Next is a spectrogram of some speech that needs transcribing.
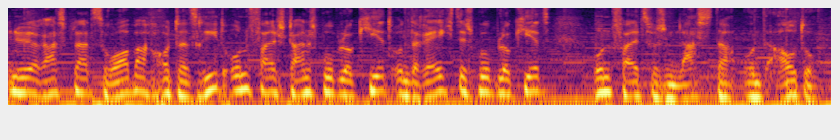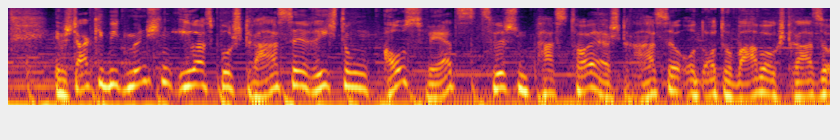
in Höhe Rastplatz Rohrbach, Ottersried, Unfall, Standspur blockiert und rechte Spur blockiert. Unfall zwischen Laster und Auto. Im Stadtgebiet München, Ebersburg Straße, Richtung auswärts zwischen Pasteuerstraße und Otto-Warburg-Straße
